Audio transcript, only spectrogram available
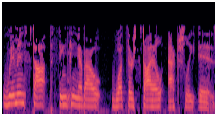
women stop thinking about what their style actually is.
